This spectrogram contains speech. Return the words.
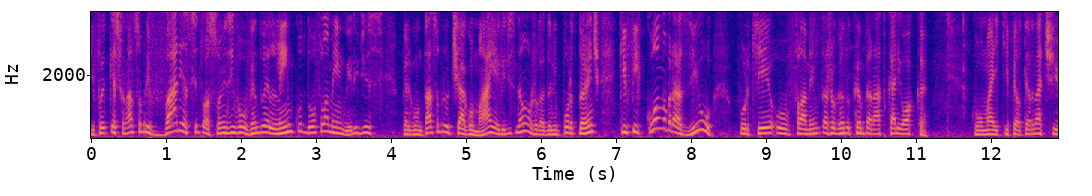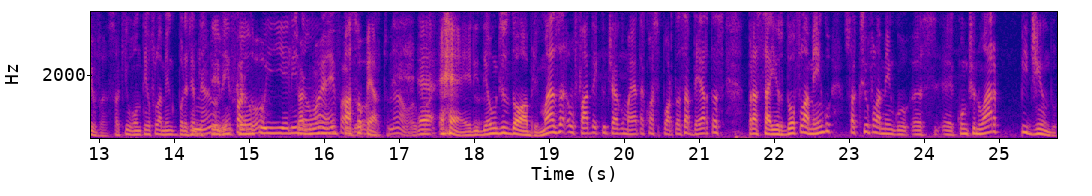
e foi questionado sobre várias situações envolvendo o elenco do Flamengo. Ele disse, perguntado sobre o Thiago Maia, ele disse: não, é um jogador importante que ficou no Brasil porque o Flamengo está jogando o Campeonato Carioca com uma equipe alternativa. Só que ontem o Flamengo, por exemplo, não, esteve em fardou. campo e ele Thiago não passou perto. Não, eu... é, é, ele deu um desdobre. Mas o fato é que o Thiago Maia está com as portas abertas para sair do Flamengo. Só que se o Flamengo uh, continuar pedindo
